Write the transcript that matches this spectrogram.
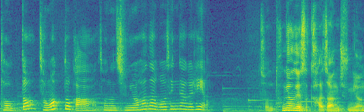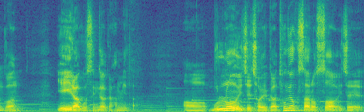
더욱더 정확도가 저는 중요하다고 생각을 해요. 전 통역에서 가장 중요한 건 예의라고 생각을 합니다. 어, 물론 이제 저희가 통역사로서 이제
